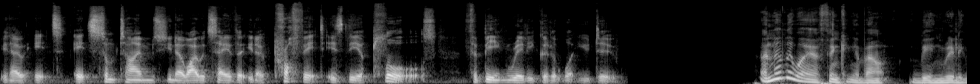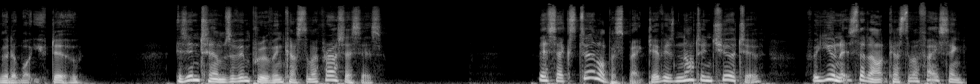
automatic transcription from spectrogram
You know, it's it's sometimes, you know, I would say that, you know, profit is the applause for being really good at what you do. Another way of thinking about being really good at what you do is in terms of improving customer processes. This external perspective is not intuitive for units that aren't customer facing.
